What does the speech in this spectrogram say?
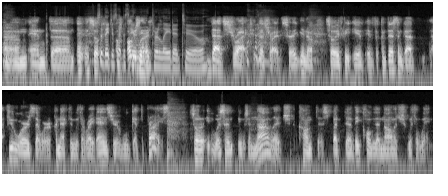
Um, and, um, and and so So they just had to say words related to. that's right. That's right. So you know, so if he, if if the contestant got a few words that were connected with the right answer, will get the prize. So it was a it was a knowledge contest, but uh, they called it a knowledge with a wink.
